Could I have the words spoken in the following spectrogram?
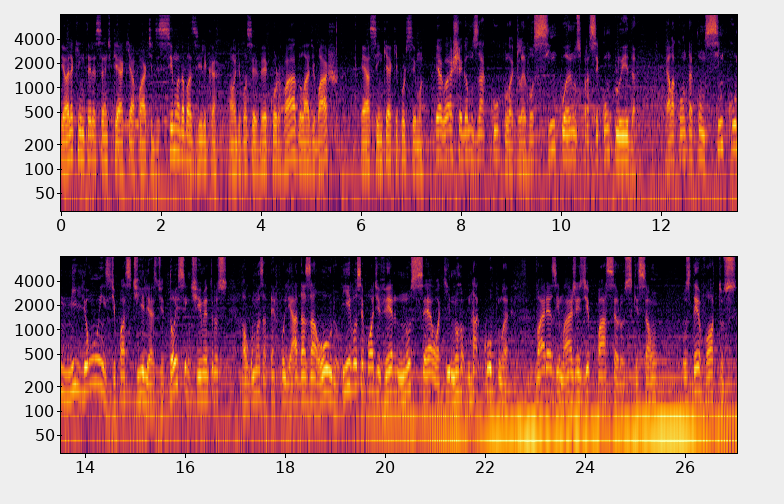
E olha que interessante que é aqui a parte de cima da basílica, onde você vê curvado lá de baixo. É assim que é aqui por cima. E agora chegamos à cúpula que levou cinco anos para ser concluída. Ela conta com 5 milhões de pastilhas de 2 centímetros, algumas até folhadas a ouro. E você pode ver no céu, aqui no, na cúpula, várias imagens de pássaros que são os devotos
